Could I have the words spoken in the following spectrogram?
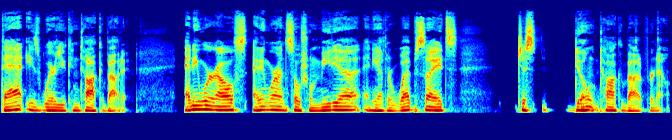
That is where you can talk about it. Anywhere else, anywhere on social media, any other websites, just don't talk about it for now.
